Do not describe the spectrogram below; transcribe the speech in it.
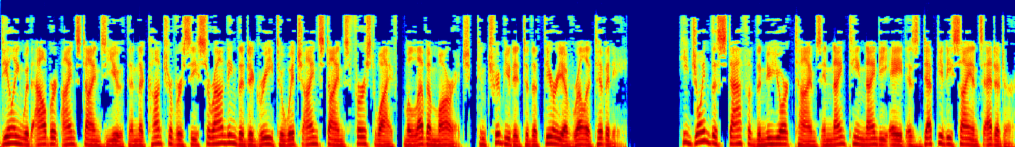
dealing with Albert Einstein's youth and the controversy surrounding the degree to which Einstein's first wife, Mileva Maric, contributed to the theory of relativity. He joined the staff of The New York Times in 1998 as deputy science editor,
